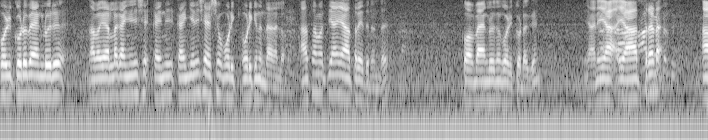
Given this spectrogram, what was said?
കോഴിക്കോട് ബാംഗ്ലൂർ നവകേരള കഴിഞ്ഞതിന് കഴിഞ്ഞ കഴിഞ്ഞതിന് ശേഷം ഓടി ഓടിക്കുന്നുണ്ടായിരുന്നല്ലോ. ആ സമയത്ത് ഞാൻ യാത്ര ചെയ്തിട്ടുണ്ട്. കോ- ബാംഗ്ലൂരിൽ നിന്ന് കോഴിക്കോടേക്ക് ഞാൻ യാത്രയുടെ ആ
